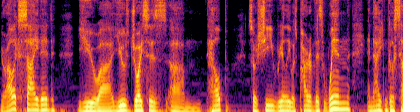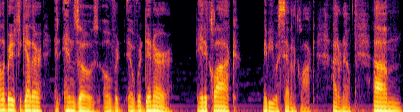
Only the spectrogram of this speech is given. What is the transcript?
you're all excited. You uh, used Joyce's um, help, so she really was part of this win, and now you can go celebrate it together at Enzo's over over dinner, eight o'clock. Maybe it was seven o'clock. I don't know. Um,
